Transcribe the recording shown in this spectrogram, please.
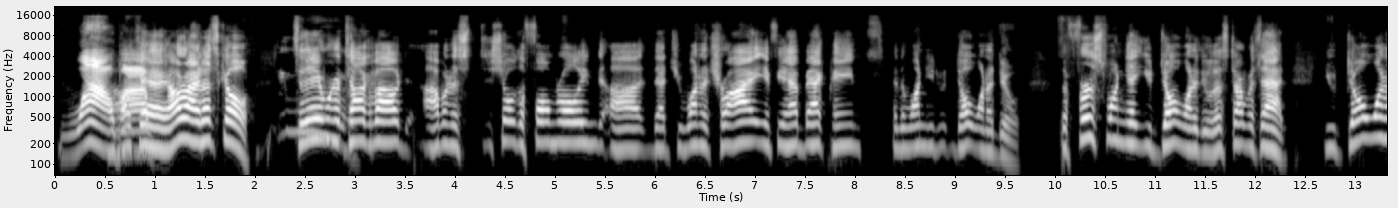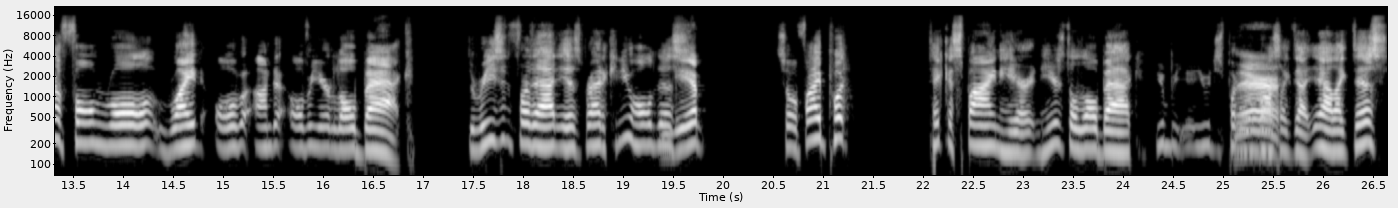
Wow, Bob. Okay, all right, let's go. Today we're going to talk about. I'm going to show the foam rolling uh, that you want to try if you have back pain, and the one you don't want to do. The first one that you don't want to do. Let's start with that. You don't want to foam roll right over under over your low back. The reason for that is, Brad, can you hold this? Yep. So if I put, take a spine here, and here's the low back, you you just put it across like that. Yeah, like this.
